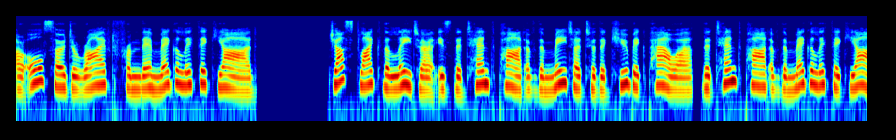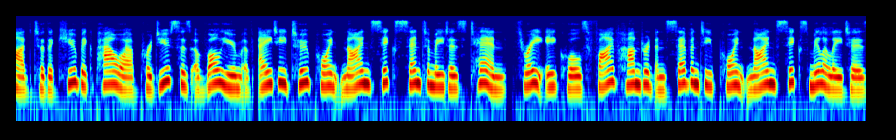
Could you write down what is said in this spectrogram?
are also derived from their megalithic yard. Just like the liter is the tenth part of the meter to the cubic power, the tenth part of the megalithic yard to the cubic power produces a volume of 82.96 cm 10 3 equals 570.96 milliliters,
